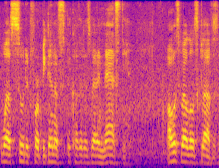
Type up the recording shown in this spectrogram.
well suited for beginners because it is very nasty. Always wear those gloves.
